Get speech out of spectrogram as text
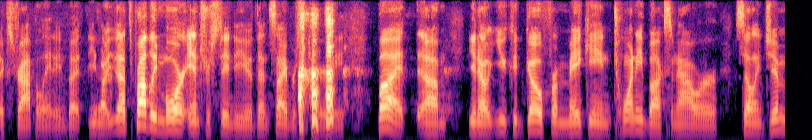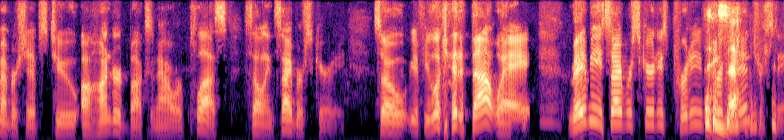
extrapolating, but you know, that's probably more interesting to you than cybersecurity. but um, you know, you could go from making 20 bucks an hour selling gym memberships to a hundred bucks an hour plus selling cybersecurity. So if you look at it that way, maybe cybersecurity is pretty exactly. interesting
